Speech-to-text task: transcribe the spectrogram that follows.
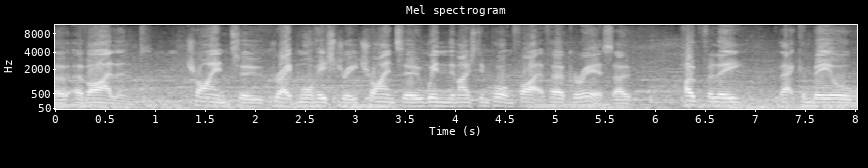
of, of Ireland, trying to create more history, trying to win the most important fight of her career. So, hopefully, that can be all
